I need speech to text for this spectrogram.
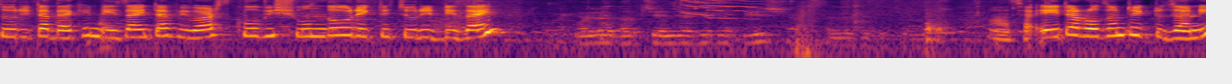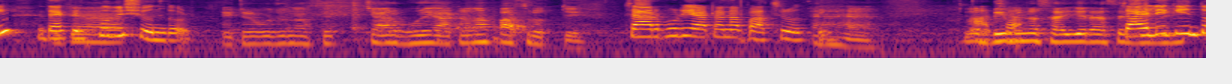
চুড়িটা দেখেন ডিজাইনটা ভিউয়ার্স খুবই সুন্দর একটি চুড়ির ডিজাইন। আচ্ছা এইটার ওজনটা একটু জানি দেখেন খুবই সুন্দর। এটার ওজন আছে চার ভরি আটানা পাঁচ রত্তি। চার ভরি আটানা পাঁচ রত্তি। হ্যাঁ। আচ্ছা। বিভিন্ন সাইজের আছে চাইলে কিন্তু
